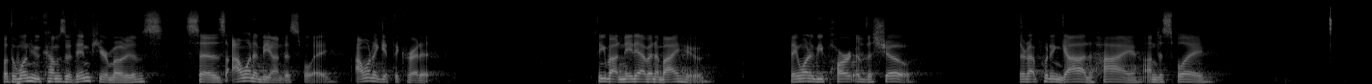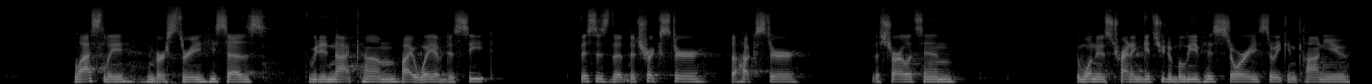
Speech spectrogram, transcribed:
But the one who comes with impure motives says, I want to be on display. I want to get the credit. Think about Nadab and Abihu. They want to be part of the show. They're not putting God high on display. Lastly, in verse 3, he says, We did not come by way of deceit. This is the, the trickster, the huckster, the charlatan, the one who's trying to get you to believe his story so he can con you.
